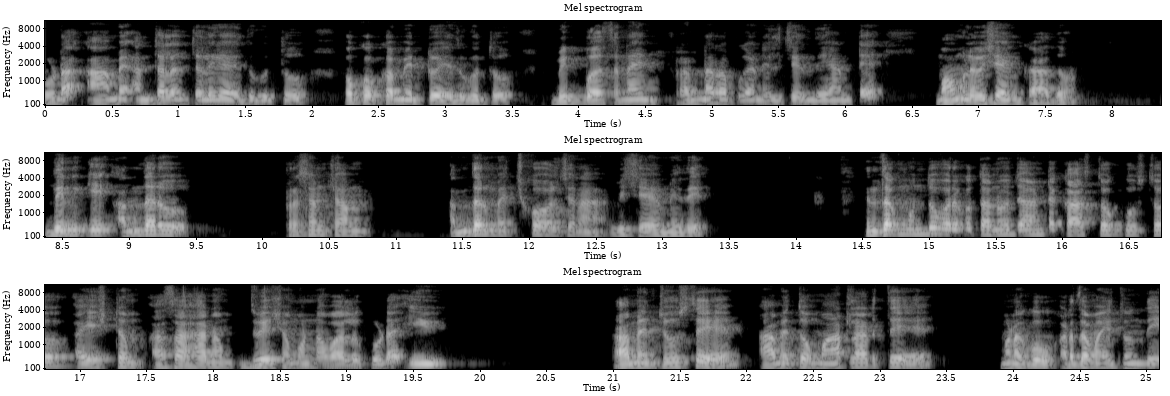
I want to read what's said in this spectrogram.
కూడా ఆమె అంచెలంచెలుగా ఎదుగుతూ, ఒక్కొక్క మెట్టు ఎదుగుతూ 'బిగ్ బాస్ నైన్ రన్నర్ అప్‌గా నిలిచింది అంటే మామూలు విషయం కాదు. దీనికి అందరూ ప్రశంసం అందరూ మెచ్చుకోవాల్సిన విషయం ఇది. ఇంతకు ముందు వరకు తనుజ అంటే కాస్తో కూస్తో అయిష్టం, అసహనం, ద్వేషం ఉన్న వాళ్ళు కూడా ఈ ఆమెను చూస్తే, ఆమెతో మాట్లాడితే మనకు అర్థమవుతుంది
